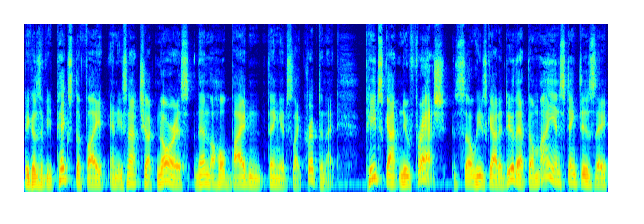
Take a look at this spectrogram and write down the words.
because if he picks the fight and he's not Chuck Norris, then the whole Biden thing, it's like kryptonite. Pete's got new fresh, so he's got to do that. Though my instinct is they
